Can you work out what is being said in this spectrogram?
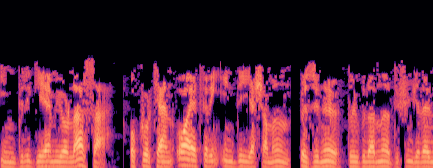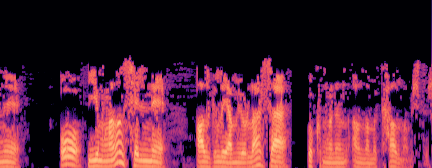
indirgeyemiyorlarsa, okurken o ayetlerin indiği yaşamın özünü, duygularını, düşüncelerini, o imanın selini algılayamıyorlarsa okumanın anlamı kalmamıştır.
